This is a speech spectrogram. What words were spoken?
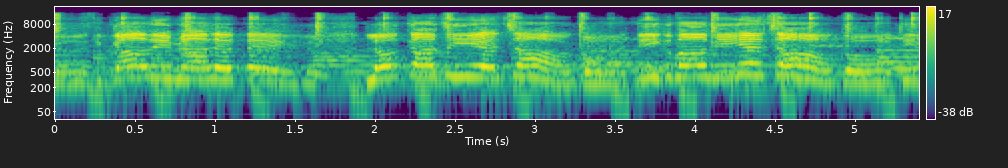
လို့ဒီကားလေးများလည်းပိတ်လို့လောကကြီးရဲ့အကြောင်းကိုဒီကမ္ဘာမြေရဲ့အကြောင်းကိုဒီ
